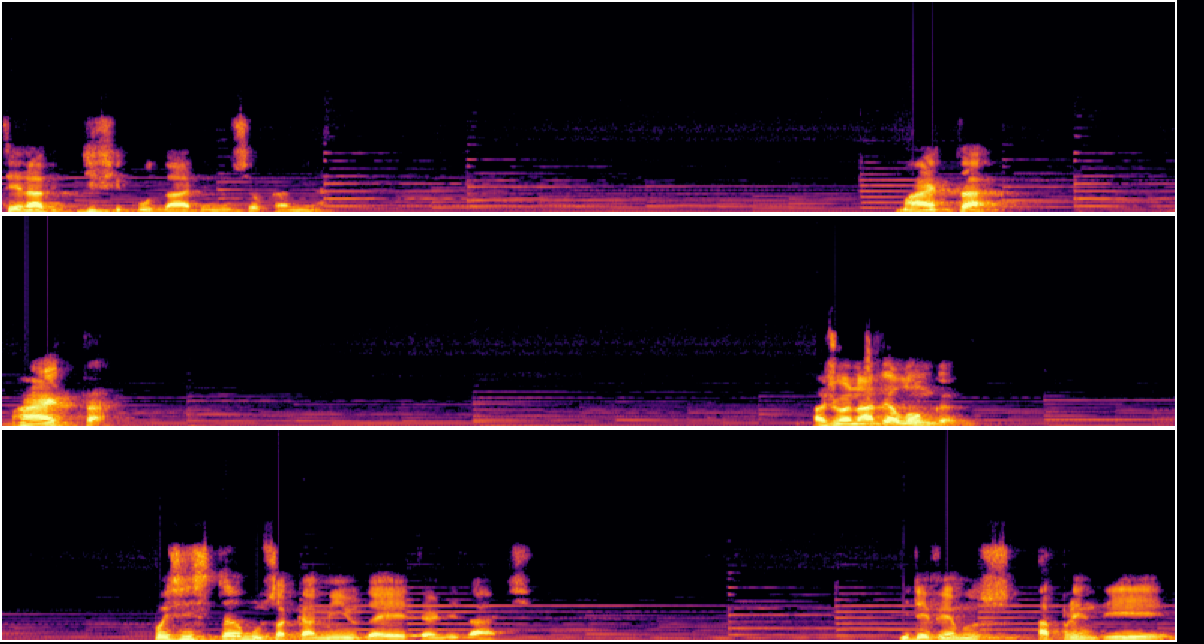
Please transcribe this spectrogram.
terá dificuldade no seu caminhar. Marta, Marta, a jornada é longa, pois estamos a caminho da eternidade e devemos aprender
